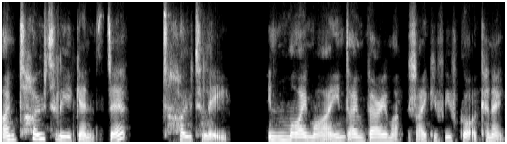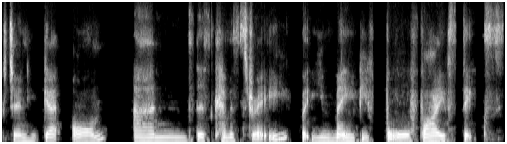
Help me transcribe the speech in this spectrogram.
I'm totally against it. Totally. In my mind, I'm very much like if you've got a connection, you get on, and there's chemistry, but you may be four, five, six,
